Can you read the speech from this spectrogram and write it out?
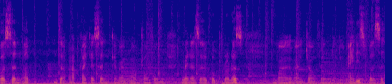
version of the application các bạn vào trong phần manager của product và các bạn chọn phần là edit version.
